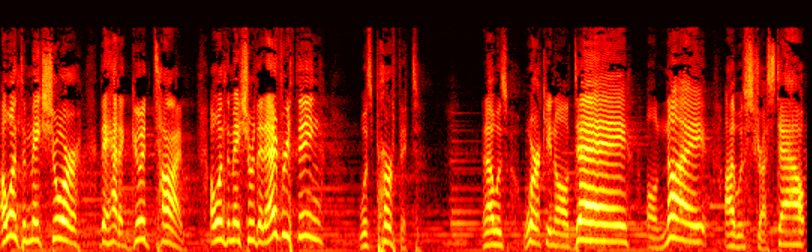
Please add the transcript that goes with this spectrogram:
I wanted to make sure they had a good time. I wanted to make sure that everything was perfect. And I was working all day, all night. I was stressed out.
